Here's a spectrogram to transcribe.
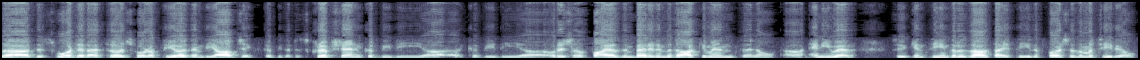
uh, this word that I search for appears in the object. Could be the description, could be the uh, could be the uh, original files embedded in the documents. You know, uh, anywhere. So you can see in the results, I see the first is the material,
